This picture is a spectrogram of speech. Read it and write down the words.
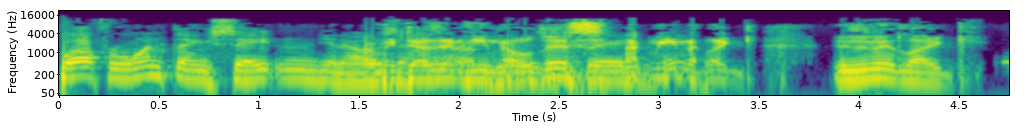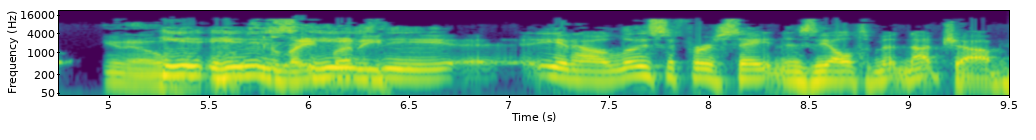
Well, for one thing, Satan, you know, I mean, doesn't he know this? I mean, like, isn't it like you know, he, too he's, late, he's buddy? the, you know, Lucifer, Satan is the ultimate nut job.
